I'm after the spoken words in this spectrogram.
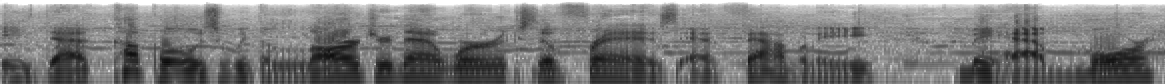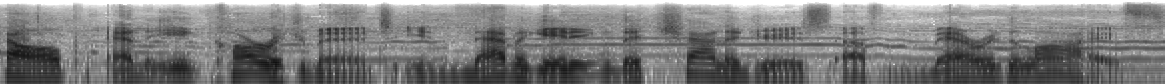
is that couples with larger networks of friends and family may have more help and encouragement in navigating the challenges of married life.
